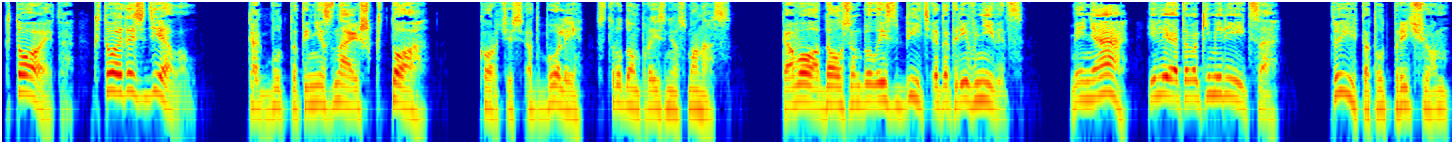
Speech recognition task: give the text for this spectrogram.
«Кто это? Кто это сделал?» «Как будто ты не знаешь, кто!» Корчась от боли, с трудом произнес Манас. «Кого должен был избить этот ревнивец? Меня или этого кемерийца?» «Ты-то тут при чем?»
